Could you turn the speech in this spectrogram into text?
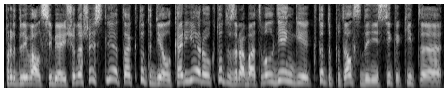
продлевал себя еще на 6 лет, а кто-то делал карьеру, кто-то зарабатывал деньги, кто-то пытался донести какие-то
